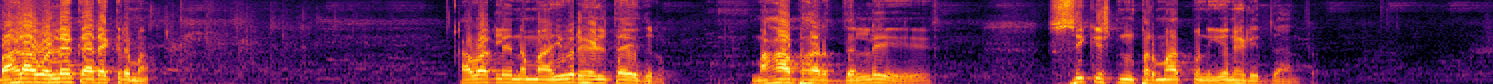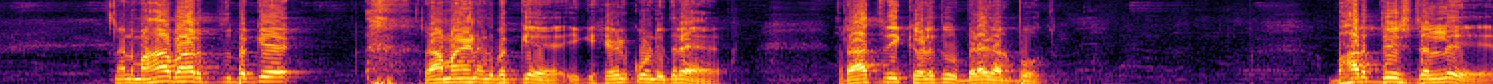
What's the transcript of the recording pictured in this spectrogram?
ಬಹಳ ಒಳ್ಳೆಯ ಕಾರ್ಯಕ್ರಮ. ಆವಾಗಲೇ ನಮ್ಮ ಇವರು ಹೇಳ್ತಾ ಇದ್ದರು ಮಹಾಭಾರತದಲ್ಲಿ ಶ್ರೀಕೃಷ್ಣನ ಪರಮಾತ್ಮನ ಏನು ಹೇಳಿದ್ದ ಅಂತ. ನಾನು ಮಹಾಭಾರತದ ಬಗ್ಗೆ, ರಾಮಾಯಣದ ಬಗ್ಗೆ ಈಗ ಹೇಳ್ಕೊಂಡಿದ್ರೆ ರಾತ್ರಿ ಕಳೆದು ಬೆಳಗಾಗ್ಬೋದು. ಭಾರತ ದೇಶದಲ್ಲಿ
